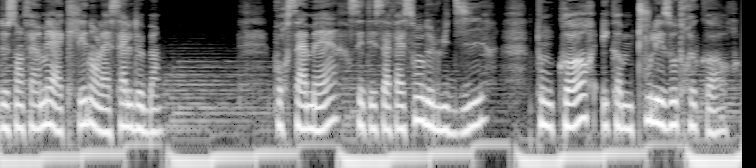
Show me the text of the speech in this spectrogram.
de s'enfermer à clé dans la salle de bain. Pour sa mère, c'était sa façon de lui dire ⁇ Ton corps est comme tous les autres corps.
